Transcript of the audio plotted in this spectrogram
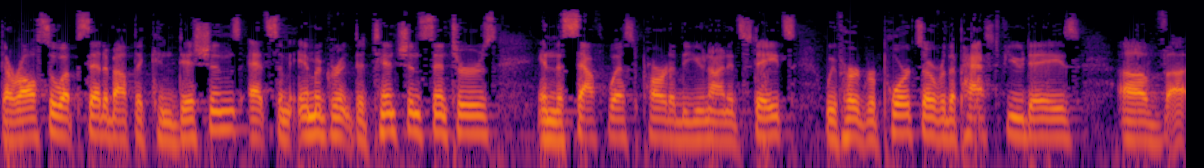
They're also upset about the conditions at some immigrant detention centers in the southwest part of the United States. We've heard reports over the past few days of uh,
